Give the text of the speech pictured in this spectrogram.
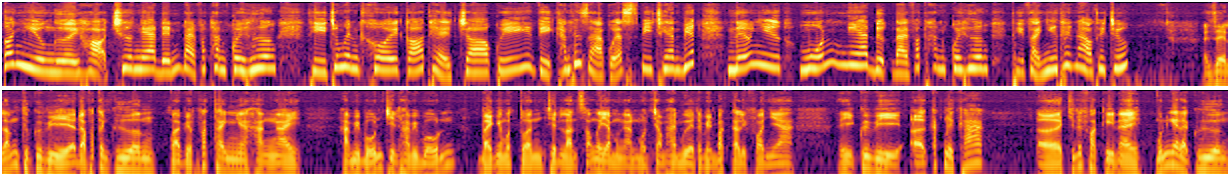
có nhiều người họ chưa nghe đến đài phát thanh quê hương thì Trung Nguyên Khôi có thể cho quý vị khán thính giả của SPTN biết nếu như muốn nghe được đài phát thanh quê hương thì phải như thế nào thưa chú? Dễ lắm thưa quý vị, đài phát thanh quê hương ngoài việc phát thanh hàng ngày 24 trên 24, 7 ngày một tuần trên làn sóng AM 1120 tại miền Bắc California. Thì quý vị ở các nơi khác ở trên đất Hoa Kỳ này muốn nghe đài quê hương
